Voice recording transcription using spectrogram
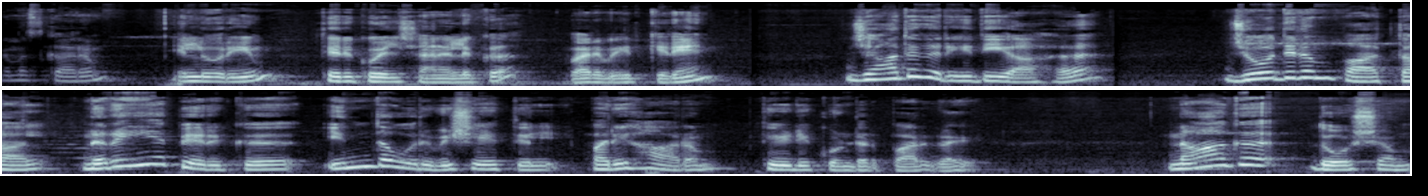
நமஸ்காரம். எல்லோரையும் திருக்கோயில் சேனலுக்கு வரவேற்கிறேன். ஜாதக ரீதியாக ஜோதிடம் பார்த்தால் நிறைய பேருக்கு இந்த ஒரு விஷயத்தில் பரிகாரம் தேடிக்கொண்டிருப்பார்கள் நாக தோஷம்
